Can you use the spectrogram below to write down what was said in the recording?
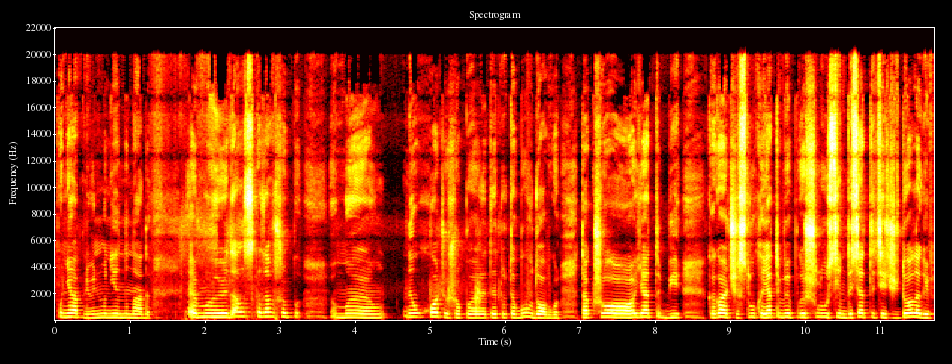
Понятно, він мені не треба. Ем, е, Дал сказав, щоб ем, е, не хочу, щоб е, ти тут був довго. Так що я тобі, коротше, слухай, я тобі пришлю 70 тисяч доларів,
